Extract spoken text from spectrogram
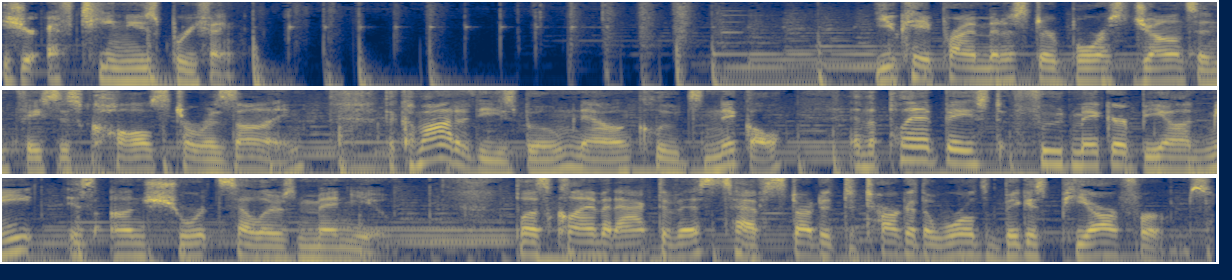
is your FT News Briefing. UK Prime Minister Boris Johnson faces calls to resign. The commodities boom now includes nickel, and the plant based food maker Beyond Meat is on short sellers' menu. Plus, climate activists have started to target the world's biggest PR firms.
